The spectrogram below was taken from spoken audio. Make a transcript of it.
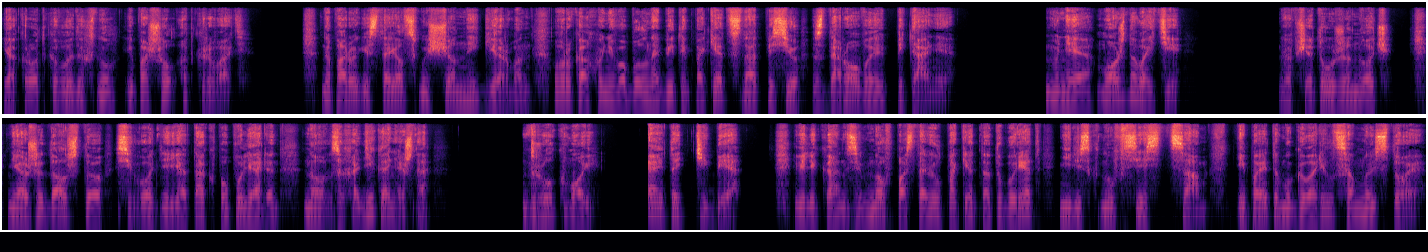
Я кротко выдохнул и пошел открывать. На пороге стоял смущенный Герман. В руках у него был набитый пакет с надписью «Здоровое питание». Мне можно войти?» «Вообще-то уже ночь. Не ожидал, что сегодня я так популярен, но заходи, конечно». «Друг мой, это тебе». Великан Земнов поставил пакет на табурет, не рискнув сесть сам, и поэтому говорил со мной стоя.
